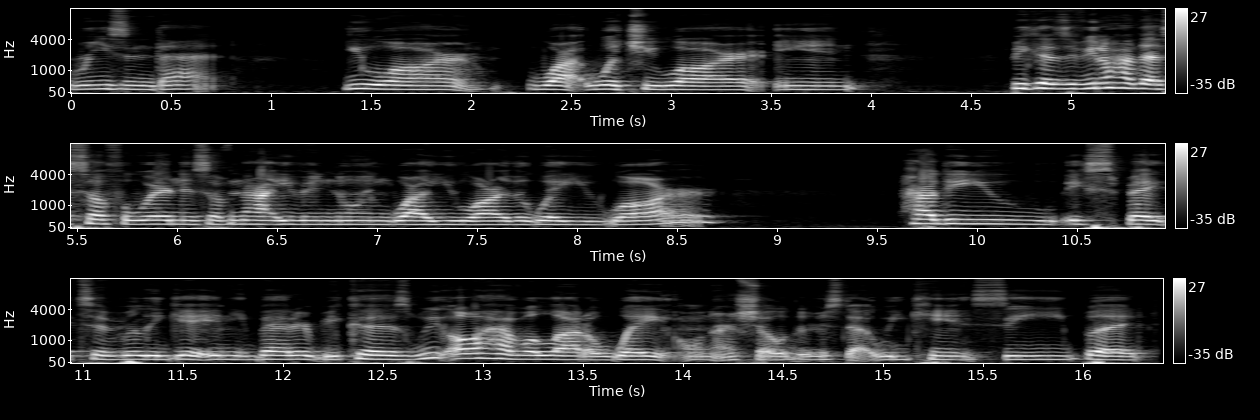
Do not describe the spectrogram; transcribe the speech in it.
reason that you are what what you are and because if you don't have that self-awareness of not even knowing why you are the way you are how do you expect to really get any better? Because we all have a lot of weight on our shoulders that we can't see but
